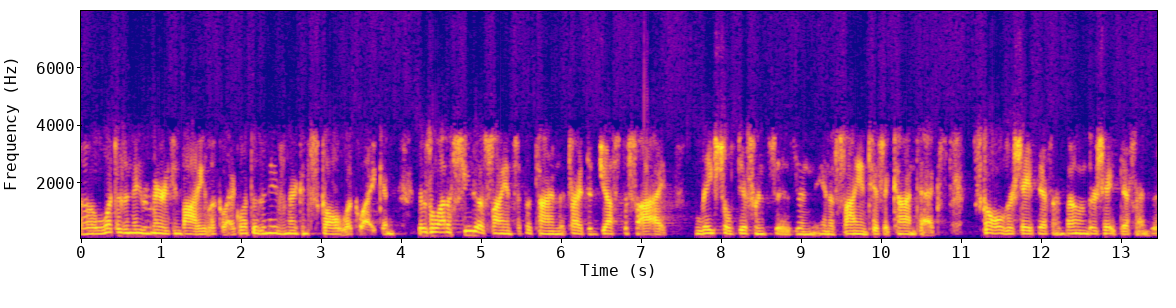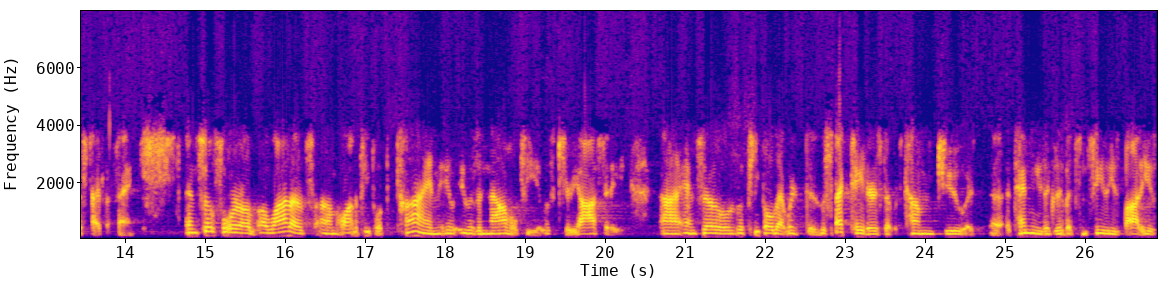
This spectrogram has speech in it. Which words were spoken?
uh, what does a Native American body look like? What does a Native American skull look like? And there was a lot of pseudoscience at the time that tried to justify racial differences in, in a scientific context. Skulls are shaped different, bones are shaped different, this type of thing. And so for a, a lot of um, a lot of people at the time, it, it was a novelty, it was curiosity. Uh, and so the people that were the spectators that would come to uh, attend these exhibits and see these bodies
